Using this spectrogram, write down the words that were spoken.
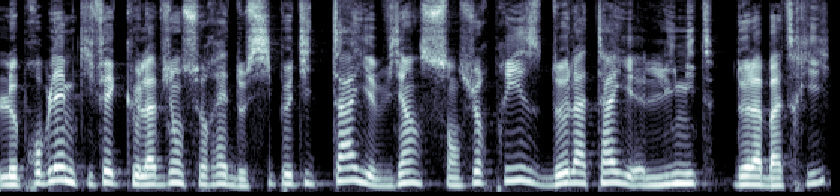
Le problème qui fait que l'avion serait de si petite taille vient sans surprise de la taille limite de la batterie.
